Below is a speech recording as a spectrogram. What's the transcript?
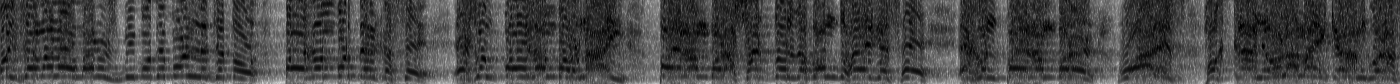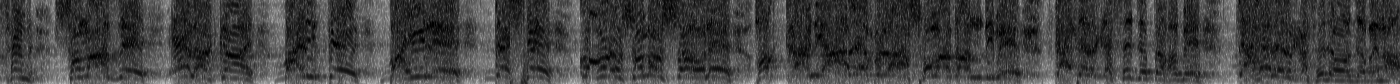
ওই জামানায় মানুষ বিপদে পড়লে যেত, পয়গম্বরদের কাছে, এখন পয়গম্বর নাই, পয়গম্বর আসার দরজা বন্ধ হয়ে গেছে, এখন পয়গম্বরের সমস্যা হলে হক্কানি আলেমরা সমাধান দিবে। তাদের কাছে যেতে হবে কাছে যাওয়া যাবে না।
